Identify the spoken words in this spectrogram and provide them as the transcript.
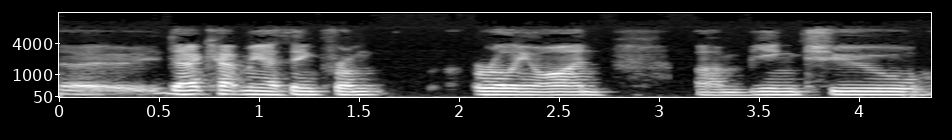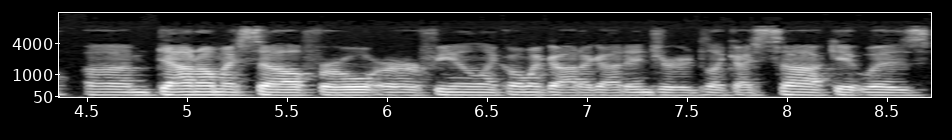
uh, that kept me, I think, from early on. Um, being too um, down on myself or, or feeling like, oh my God, I got injured, like I suck. It was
